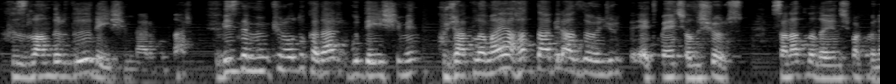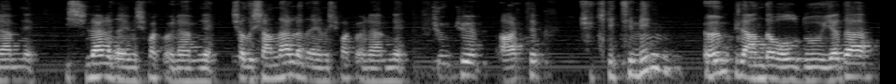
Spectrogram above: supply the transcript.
hızlandırdığı değişimler bunlar. Biz de mümkün olduğu kadar bu değişimin kucaklamaya hatta biraz da öncülük etmeye çalışıyoruz. Sanatla dayanışmak önemli. işçilerle dayanışmak önemli. Çalışanlarla dayanışmak önemli. Çünkü artık tüketimin ön planda olduğu ya da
